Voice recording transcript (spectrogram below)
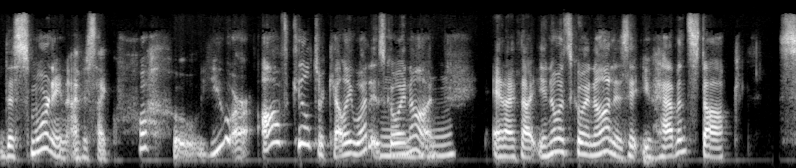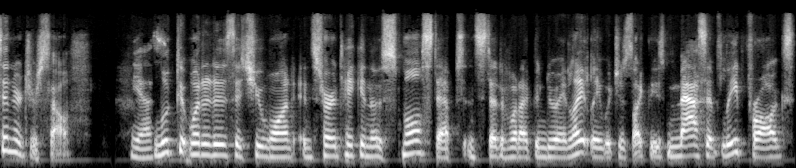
this morning, I was like, whoa, you are off kilter, Kelly. What is going mm-hmm. on? And I thought, you know what's going on is that you haven't stopped, centered yourself yes. looked at what it is that you want and started taking those small steps instead of what I've been doing lately, which is like these massive leapfrogs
